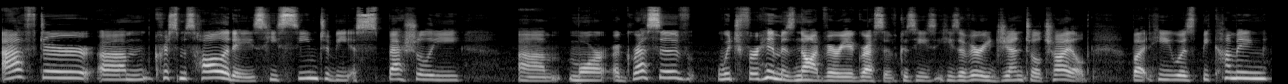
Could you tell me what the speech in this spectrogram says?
after um, Christmas holidays, he seemed to be especially um, more aggressive, which for him is not very aggressive because he's he's a very gentle child. But he was becoming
